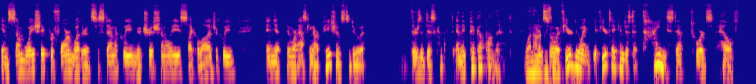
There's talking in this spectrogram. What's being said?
in some way, shape, or form, whether it's systemically, nutritionally, psychologically, and yet then we're asking our patients to do it, there's a disconnect and they pick up on that. 100%. And so if you're doing, if you're taking just a tiny step towards health,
